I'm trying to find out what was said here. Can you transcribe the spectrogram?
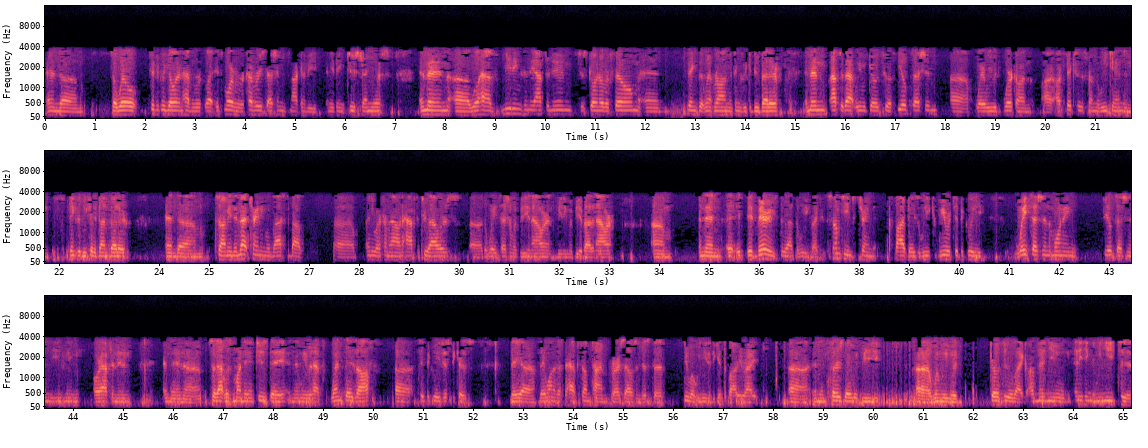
and um, so we'll typically go in and have a. It's more of a recovery session. It's not going to be anything too strenuous. And then uh, we'll have meetings in the afternoon, just going over film and things that went wrong and things we could do better. And then after that, we would go to a field session uh, where we would work on our, our fixes from the weekend and things that we could have done better. And um, so, I mean, and that training would last about uh, anywhere from an hour and a half to two hours. Uh, the weight session would be an hour, and the meeting would be about an hour. Um, and then it, it varies throughout the week. Like some teams train five days a week. We were typically weight session in the morning, field session in the evening or afternoon, and then uh, so that was Monday and Tuesday, and then we would have Wednesdays off, uh, typically, just because they uh, they wanted us to have some time for ourselves and just to do what we needed to get the body right. Uh, and then Thursday would be uh, when we would go through like our menu and anything that we need to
